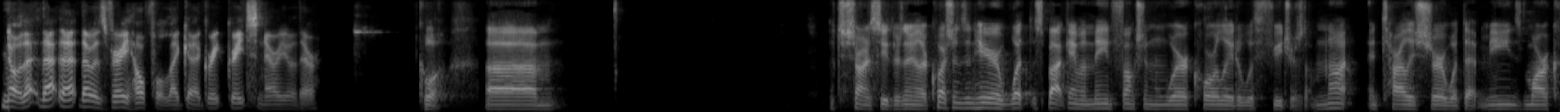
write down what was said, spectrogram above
No, that, that, that, that was very helpful. Like a great, great scenario there. Cool. Um, just trying to see if there's any other questions in here. What the Spot Gamma main function where correlated with futures? I'm not entirely sure what that means, Mark.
